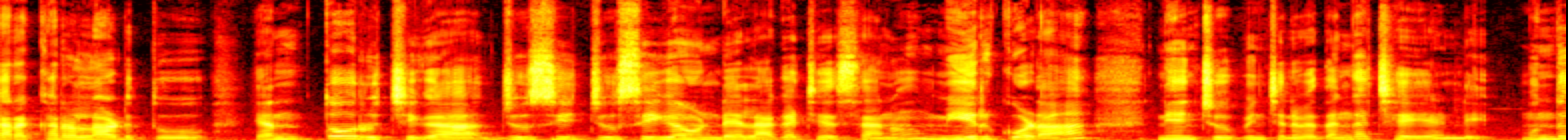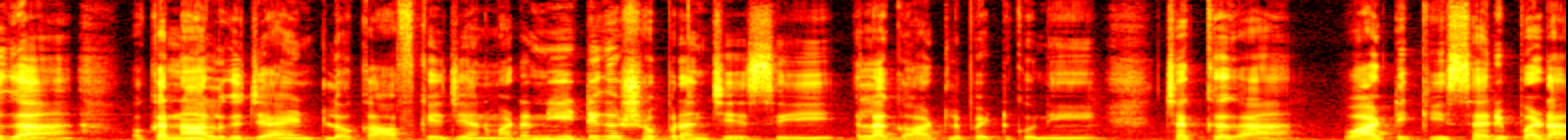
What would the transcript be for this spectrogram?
కరకరలాడుతూ ఎంతో రుచిగా జ్యూసీ జ్యూసీగా ఉండేలాగా చేశాను. మీరు కూడా నేను చూపించిన విధంగా చేయండి. ముందుగా ఒక నాలుగు జాయింట్లు ఒక హాఫ్ కేజీ అనమాట నీట్గా శుభ్రం చేసి ఇలా ఘాట్లు పెట్టుకుని చక్కగా వాటికి సరిపడా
